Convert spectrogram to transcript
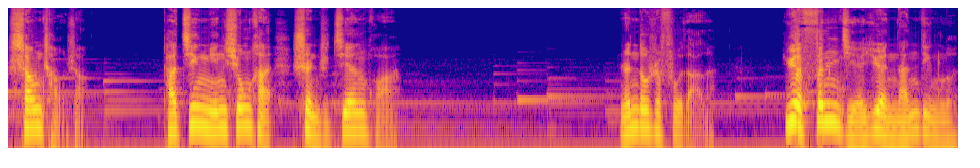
商场上，他精明凶悍，甚至奸猾。人都是复杂的，越分解越难定论。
